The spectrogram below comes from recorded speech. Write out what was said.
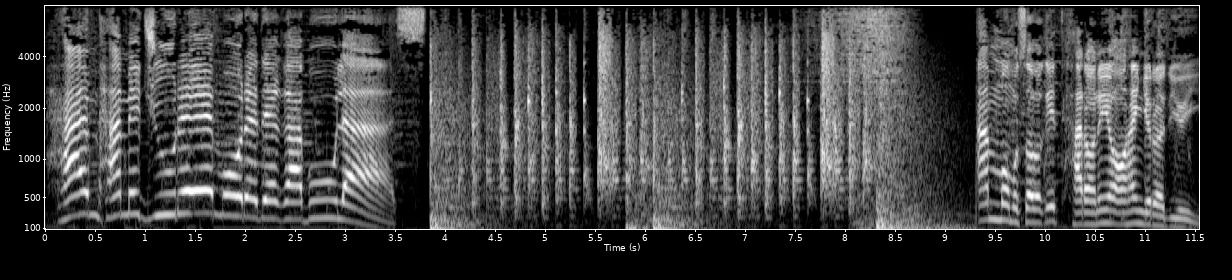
هم همه جوره مورد قبول است. اما مسابقه ترانه آهنگ رادیویی.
